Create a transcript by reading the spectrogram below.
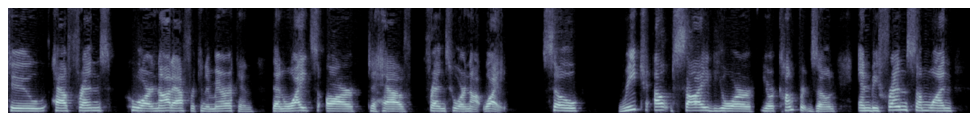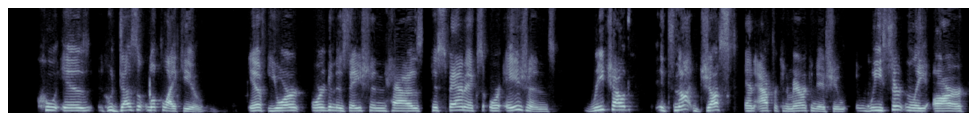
to have friends who are not African American than whites are to have friends who are not white. So reach outside your your comfort zone and befriend someone who is who doesn't look like you. If your organization has Hispanics or Asians, reach out it's not just an African American issue. We certainly are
